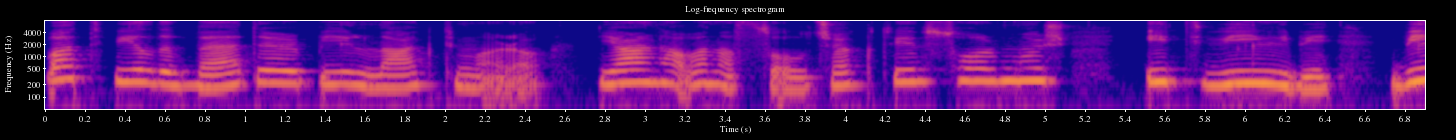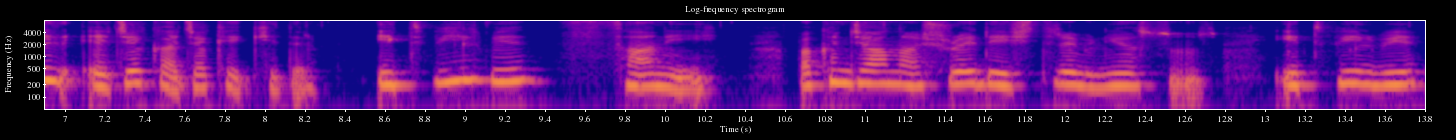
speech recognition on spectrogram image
What will the weather be like tomorrow? Yarın hava nasıl olacak diye sormuş. It will be. Will ecek acak ekidir. It will be sunny. Bakın canlar şurayı değiştirebiliyorsunuz. It will be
